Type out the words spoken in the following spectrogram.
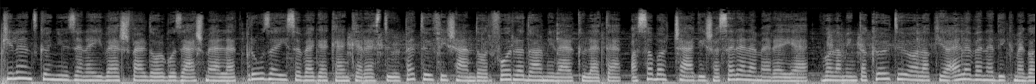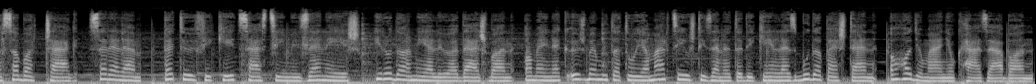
Kilenc könnyű zenei versfeldolgozás mellett prózai szövegeken keresztül Petőfi Sándor forradalmi lelkülete, a szabadság és a szerelem ereje, valamint a költő alakja elevenedik meg a szabadság, szerelem, Petőfi 200 című zenés, irodalmi előadásban, amelynek ősbemutatója március 15-én lesz Budapesten, a Hagyományok házában.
